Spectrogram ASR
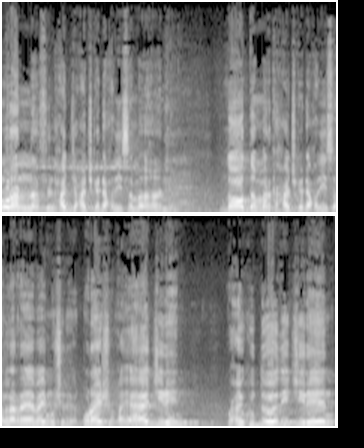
muranna fi lxaji xajka dhexdiisa ma ahaanin. Dooda marka xajka dhexdiisa la reebay mushri quraysh waxay ahaa jireen waxay ku doodi jireen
